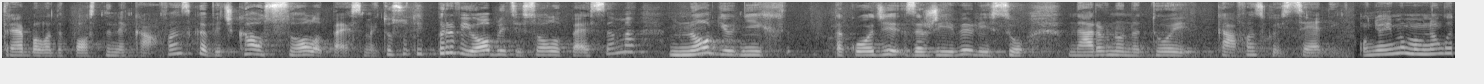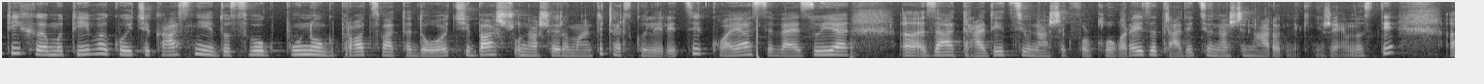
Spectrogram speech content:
trebala da postane kafanska, već kao solo pesma. I to su ti prvi oblici solo pesama. Mnogi od njih takođe zaživeli su naravno na toj kafanskoj sceni. U njoj imamo mnogo tih eh, motiva koji će kasnije do svog punog procvata doći baš u našoj romantičarskoj lirici koja se vezuje eh, za tradiciju našeg folklora i za tradiciju naše narodne književnosti, eh,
